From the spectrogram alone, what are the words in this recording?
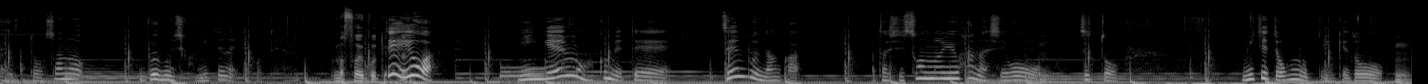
えっとその部分しか見てないってことやな。まあそういうことやねで要は人間も含めて全部なんか私そういう話をうずっと見てて思ってんけどうん。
